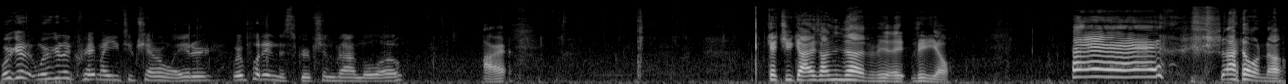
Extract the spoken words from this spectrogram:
we're gonna we're gonna create my YouTube channel later. We'll put it in the description down below. All right. Catch you guys on another vi- video. Hey! I don't know.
